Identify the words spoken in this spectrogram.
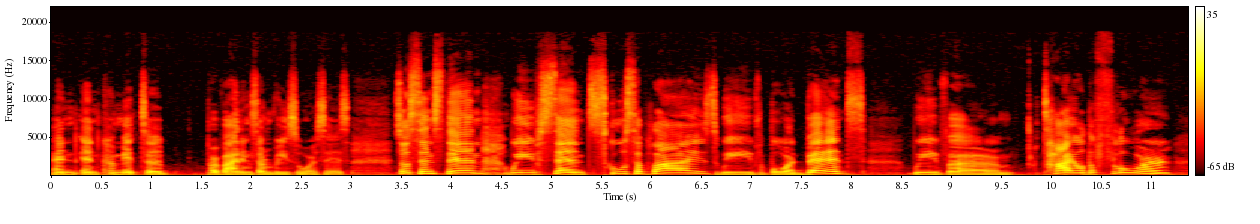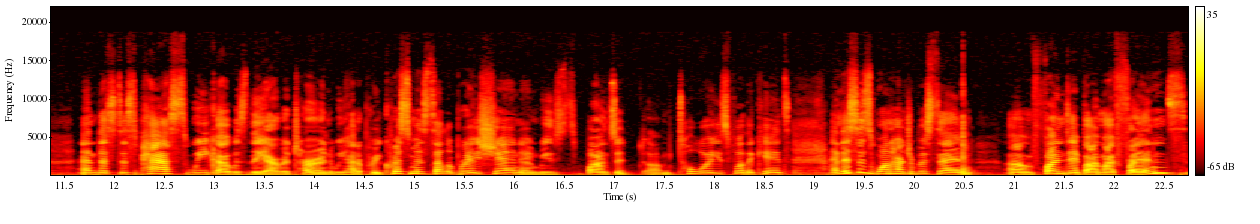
and and commit to providing some resources. So since then, we've sent school supplies, we've bought beds, we've um, tiled the floor, And this this past week, I was there. I returned. We had a pre-Christmas celebration, and we sponsored um, toys for the kids. And this is 100 percent um, funded by my friends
